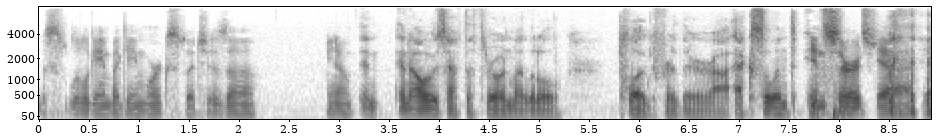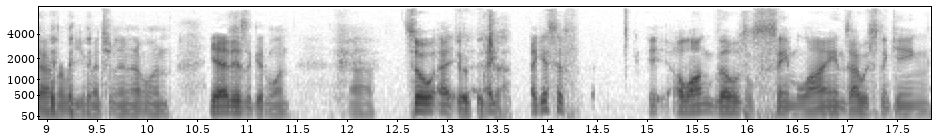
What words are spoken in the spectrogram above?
this little game by GameWorks, which is uh, you know, and and I always have to throw in my little plug for their uh, excellent insert. Yeah, yeah, I remember you mentioning that one. Yeah, it is a good one. Uh, so I, I, I, guess if along those same lines, I was thinking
